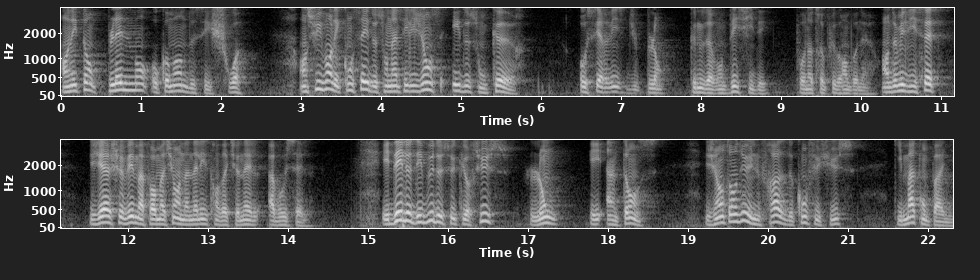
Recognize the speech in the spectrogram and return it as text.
en étant pleinement aux commandes de ses choix, en suivant les conseils de son intelligence et de son cœur, au service du plan que nous avons décidé pour notre plus grand bonheur. En 2017, j'ai achevé ma formation en analyse transactionnelle à Bruxelles. Et dès le début de ce cursus, long et intense, j'ai entendu une phrase de Confucius qui m'accompagne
